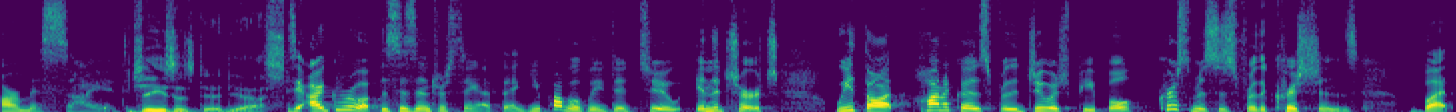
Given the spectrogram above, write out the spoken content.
our Messiah. did. Jesus did, yes. See, I grew up, this is interesting, I think. You probably did too. In the church, we thought Hanukkah is for the Jewish people, Christmas is for the Christians. But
